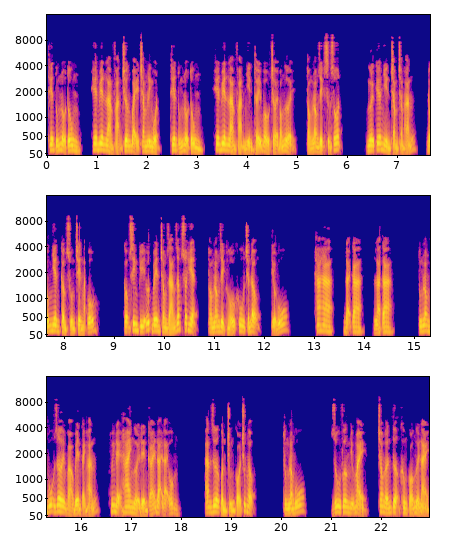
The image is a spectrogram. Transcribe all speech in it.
thiên túng nổ tung, hiên viên làm phản chương bảy trăm linh một, thiên túng nổ tung, hiên viên làm phản nhìn thấy bầu trời bóng người, tòng long dịch sửng sốt. Người kia nhìn chằm chằm hắn, đột nhiên cầm xuống trên mặt gỗ. Cộng sinh ký ức bên trong dáng dấp xuất hiện, tòng long dịch hổ khu chấn động, tiểu vũ, ha ha, đại ca, là ta. Tùng long vũ rơi vào bên cạnh hắn, huynh đệ hai người đến cái đại đại ôm. An dưa còn chúng có chút ngậu tùng long vũ, du phương nhữ mày, trong ấn tượng không có người này,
